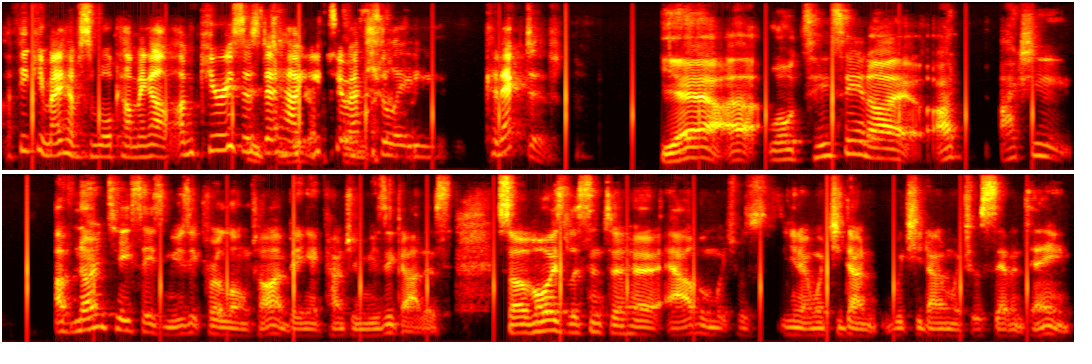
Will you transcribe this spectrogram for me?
I think you may have some more coming up. I'm curious as to how you two actually connected. Yeah, uh, well, TC and I, I actually I've known TC's music for a long time, being a country music artist. So I've always listened to her album, which was, you know, when she done, which she done when she was 17.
